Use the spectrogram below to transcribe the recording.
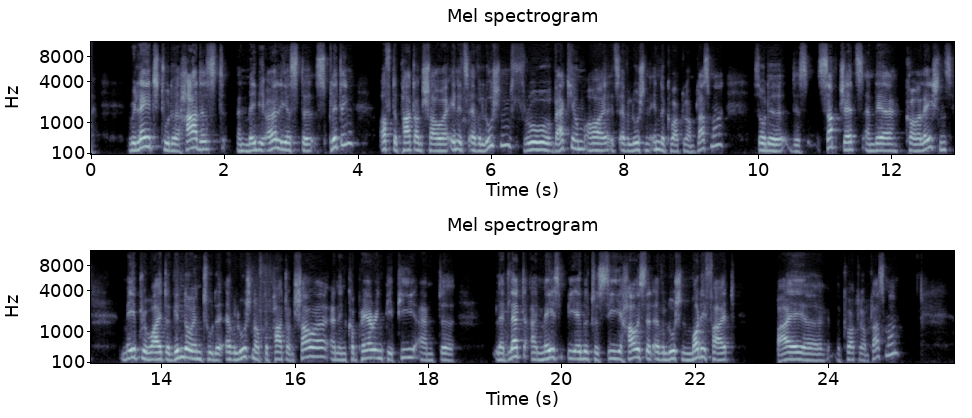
relate to the hardest and maybe earliest uh, splitting of the parton shower in its evolution through vacuum or its evolution in the quark-gluon plasma. So the, the subjets and their correlations may provide a window into the evolution of the parton shower. And in comparing PP and uh, lead-lead, I may be able to see how is that evolution modified by uh, the quark-gluon plasma.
